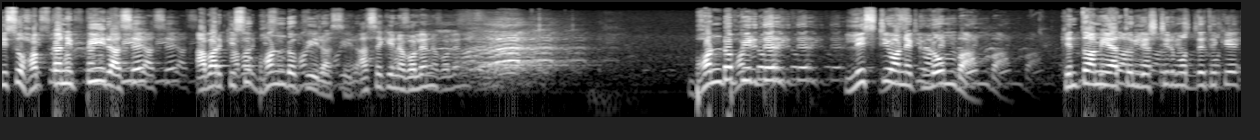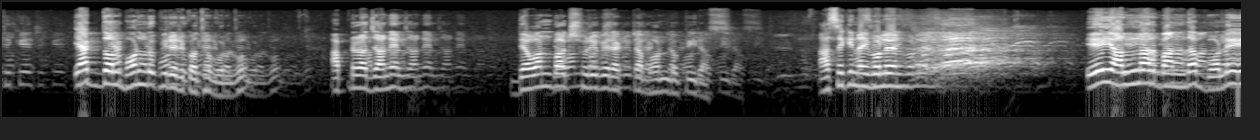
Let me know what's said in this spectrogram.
কিছু হক্কানি পীর আছে আবার কিছু ভণ্ড পীর আছে। আছে কিনা বলেন? ভণ্ড পীরদের লিস্টটি অনেক লম্বা। কিন্তু আমি এত লিস্টির মধ্যে থেকে একদল ভণ্ড পীরের কথা বলব। আপনারা জানেন দেওয়ানবাগ শরীফের একটা ভণ্ড পীর আছে। আছে। কি নাই বলেন? এই আল্লাহর বান্দা বলে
